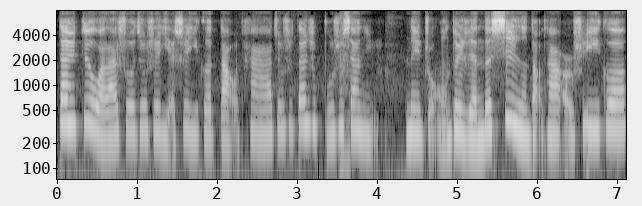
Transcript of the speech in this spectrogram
但是对我来说，就是也是一个倒塌，就是但是不是像你那种对人的信任的倒塌，而是一个，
